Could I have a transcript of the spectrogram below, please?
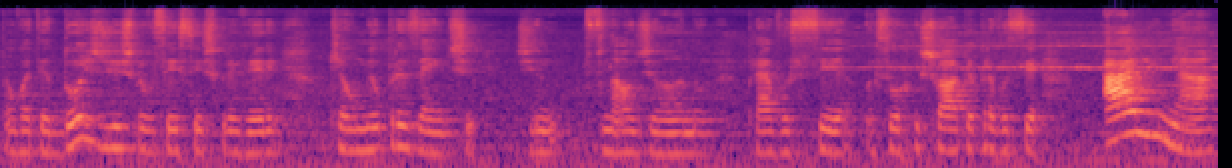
Então vai ter dois dias para vocês se inscreverem, que é o meu presente de final de ano para você. Esse workshop é para você alinhar,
